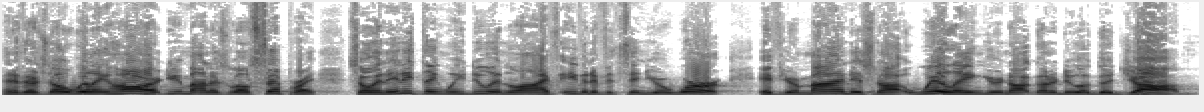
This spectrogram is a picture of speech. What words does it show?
And if there's no willing heart, you might as well separate. So in anything we do in life, even if it's in your work, if your mind is not willing, you're not going to do a good job.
